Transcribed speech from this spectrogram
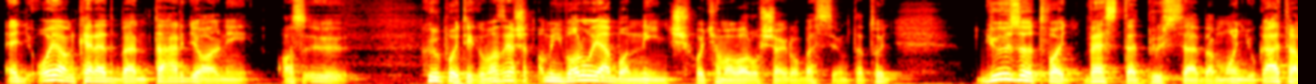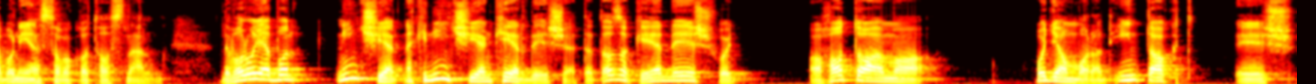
egy olyan keretben tárgyalni az ő külpolitikai mozgását, ami valójában nincs, hogyha ma valóságról beszélünk. Tehát, hogy győzött vagy vesztett Brüsszelben, mondjuk, általában ilyen szavakat használunk. De valójában nincs ilyen, neki nincs ilyen kérdése. Tehát az a kérdés, hogy a hatalma hogyan marad intakt, és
